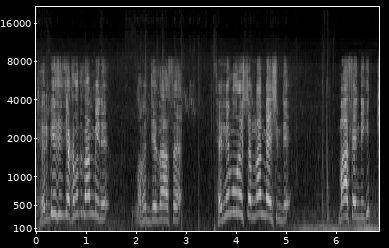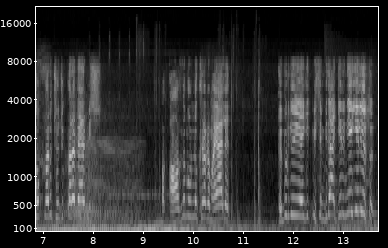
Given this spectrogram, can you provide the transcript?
Terbiyesiz yakaladı lan beni. Allah'ın cezası. Seninle mi uğraşacağım lan ben şimdi? Ma sen de git topları çocuklara vermiş. Bak ağzını burnunu kırarım hayalet. Öbür dünyaya gitmişsin bir daha geri niye geliyorsun?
